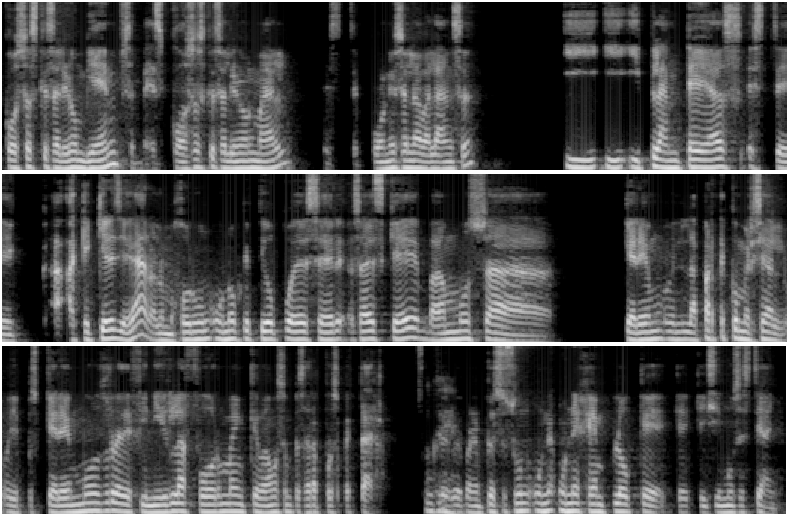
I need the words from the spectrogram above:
cosas que salieron bien, pues, ves cosas que salieron mal, este, pones en la balanza y, planteas este, a, qué quieres llegar. A lo mejor un, un objetivo puede ser, ¿sabes qué? Vamos a queremos, la parte comercial, oye, pues queremos redefinir la forma en que vamos a empezar a prospectar. Por ejemplo, eso es un, un, ejemplo que, que, hicimos este año.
